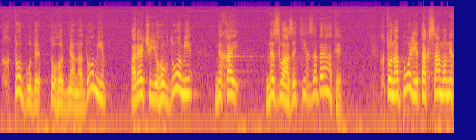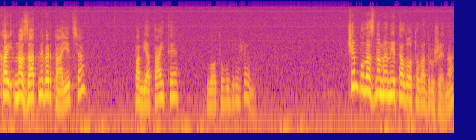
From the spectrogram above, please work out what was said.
Хто буде того дня на домі, а речі його в домі, нехай не злазить їх забирати. Хто на полі, так само нехай назад не вертається. Пам'ятайте Лотову дружину. Чим була знаменита Лотова дружина?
